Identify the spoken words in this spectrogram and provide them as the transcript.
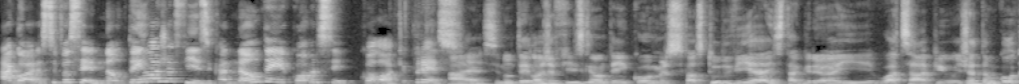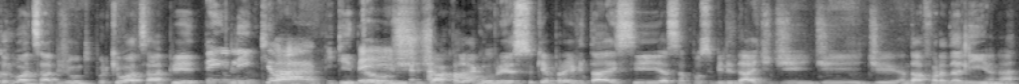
Agora, se você não tem loja física, não tem e-commerce, coloque o preço. Ah, é. Se não tem loja física, não tem e-commerce, faz tudo via Instagram e WhatsApp. Já estamos colocando o WhatsApp junto, porque o WhatsApp. Tem o link lá, PicPay, Então já coloca Pago. o preço que é para evitar esse, essa possibilidade de, de, de andar fora da linha, né?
